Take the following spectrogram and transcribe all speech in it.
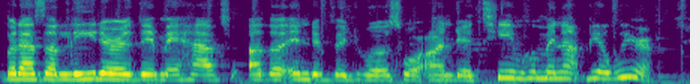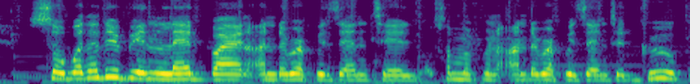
But as a leader, they may have other individuals who are on their team who may not be aware. So whether they're being led by an underrepresented, someone from an underrepresented group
